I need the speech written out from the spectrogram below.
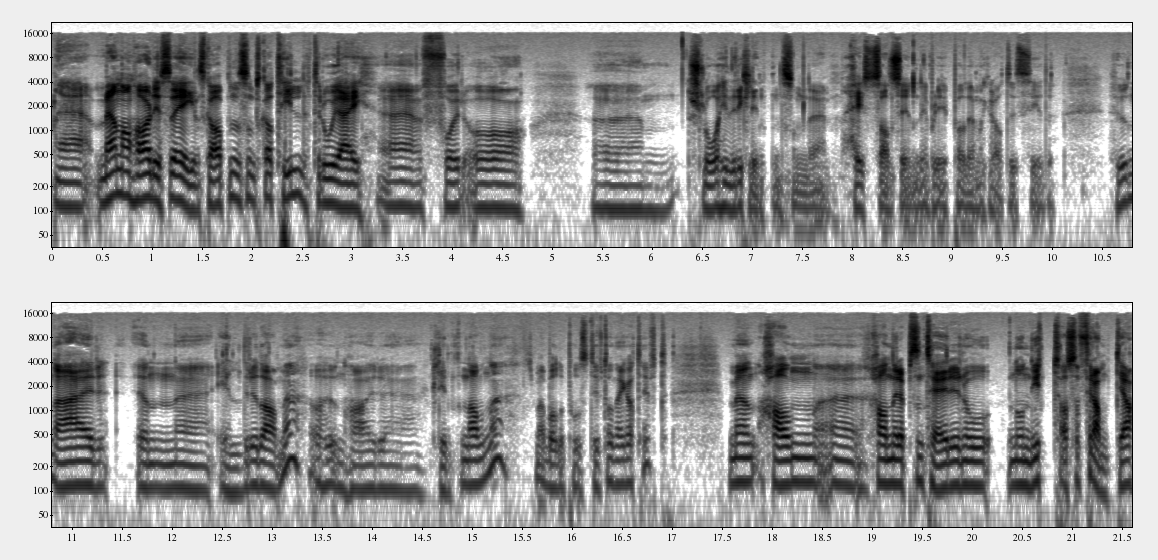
men han har disse egenskapene som skal til, tror jeg, eh, for å eh, slå Hillary Clinton, som det høyst sannsynlig blir på demokratisk side. Hun er en eh, eldre dame, og hun har eh, Clinton-navnet, som er både positivt og negativt. Men han, eh, han representerer noe, noe nytt, altså framtida.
